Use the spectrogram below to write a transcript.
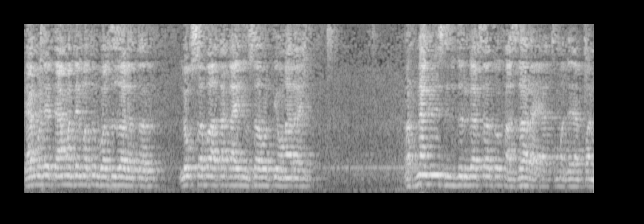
त्यामध्ये त्या माध्यमातून बोलतं झालं तर लोकसभा आता काही दिवसावरती होणार आहे. रत्नागिरी सिंधुदुर्गाचा जो खासदार आहे आजमध्ये आपण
